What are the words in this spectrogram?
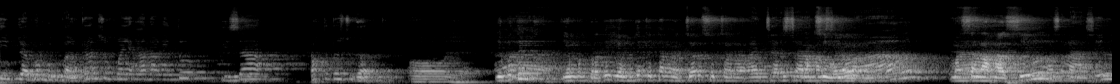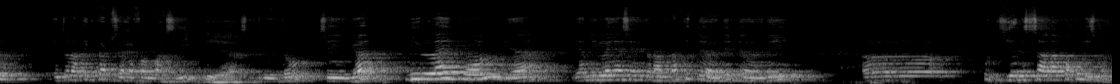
tidak membebankan supaya anak itu bisa waktu itu juga. Oh iya. Yang penting yang berarti yang penting kita ngajar secara ajar secara Maksimal. maksimal, masalah hasil. masalah hasil itu nanti kita bisa evaluasi iya. seperti itu. Sehingga nilai pun ya yang nilai yang saya terapkan tidak hanya dari eh, ujian secara tertulis pak.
